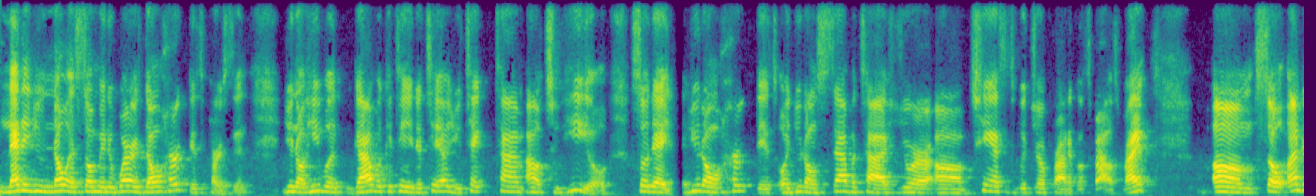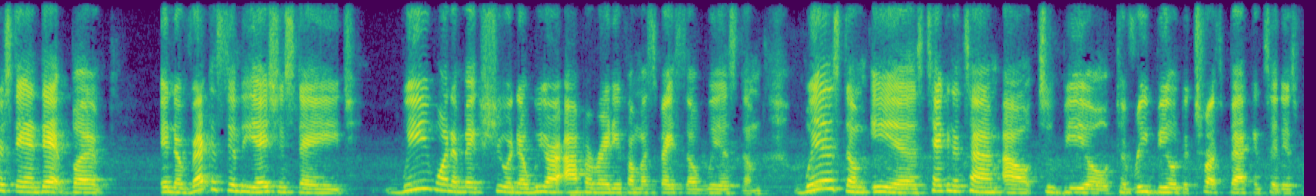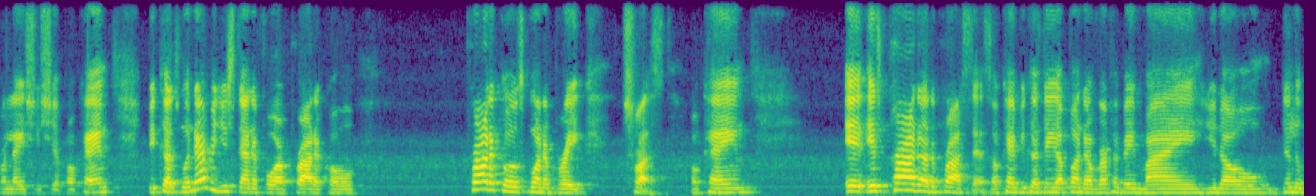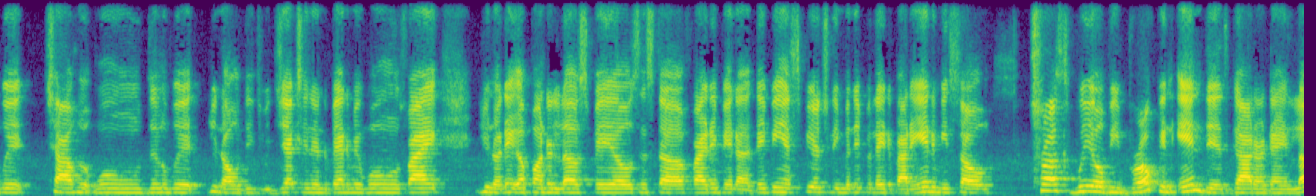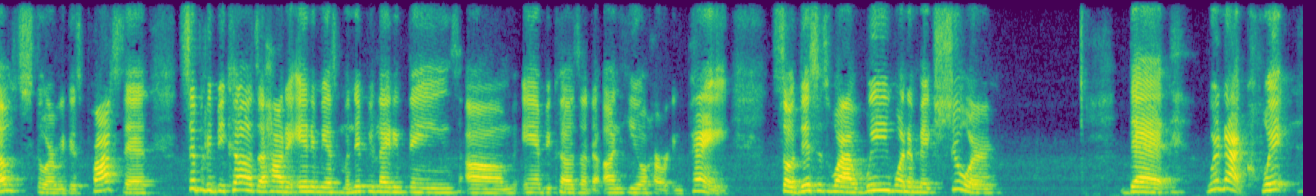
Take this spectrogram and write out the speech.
Letting you know in so many words don't hurt this person you know he would god would continue to tell you take time out to heal so that you don't hurt this or you don't sabotage your um, chances with your prodigal spouse right um so understand that but in the reconciliation stage we want to make sure that we are operating from a space of wisdom. Wisdom is taking the time out to build, to rebuild the trust back into this relationship, okay? Because whenever you're standing for a prodigal, prodigal is going to break trust. Okay. It, it's part of the process, okay, because they up under a reprobate mind, you know, dealing with childhood wounds, dealing with, you know, these rejection and abandonment wounds, right? You know, they up under love spells and stuff, right? They've been uh, they being spiritually manipulated by the enemy. So trust will be broken in this God ordained love story, this process, simply because of how the enemy is manipulating things um, and because of the unhealed hurt and pain. So this is why we want to make sure that we're not quick,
